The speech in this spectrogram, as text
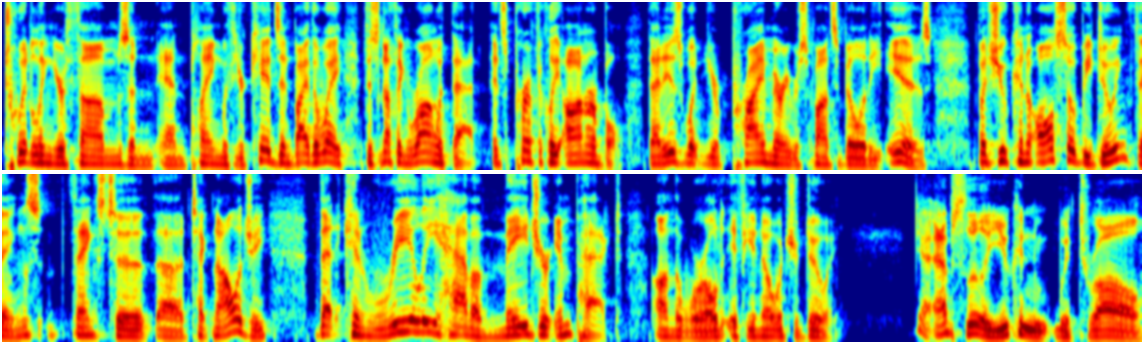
twiddling your thumbs and, and playing with your kids. And by the way, there's nothing wrong with that. It's perfectly honorable. That is what your primary responsibility is. But you can also be doing things, thanks to uh, technology, that can really have a major impact on the world if you know what you're doing. Yeah, absolutely. You can withdraw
